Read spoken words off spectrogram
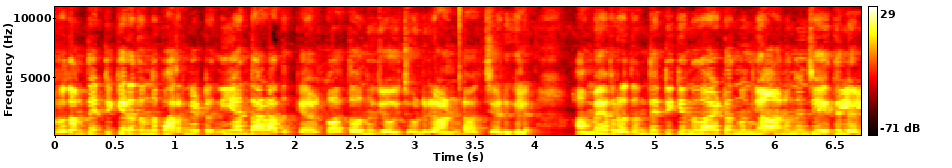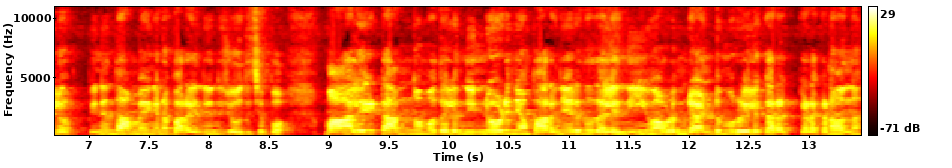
വ്രതം തെറ്റിക്കരുതെന്ന് പറഞ്ഞിട്ട് നീ എന്താണ് അത് കേൾക്കാത്തതെന്ന് ചോദിച്ചുകൊണ്ട് രണ്ടൊച്ചയെടുക്കൽ അമ്മയെ വ്രതം തെറ്റിക്കുന്നതായിട്ടൊന്നും ഞാനൊന്നും ചെയ്തില്ലല്ലോ. പിന്നെന്താ അമ്മ ഇങ്ങനെ പറയുന്നതെന്ന് ചോദിച്ചപ്പോൾ മാലയിട്ട് അന്ന് മുതൽ നിന്നോട് ഞാൻ പറഞ്ഞിരുന്നതല്ലേ നീയും അവളും രണ്ട് മുറിയിൽ കിടക്കണമെന്ന്?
